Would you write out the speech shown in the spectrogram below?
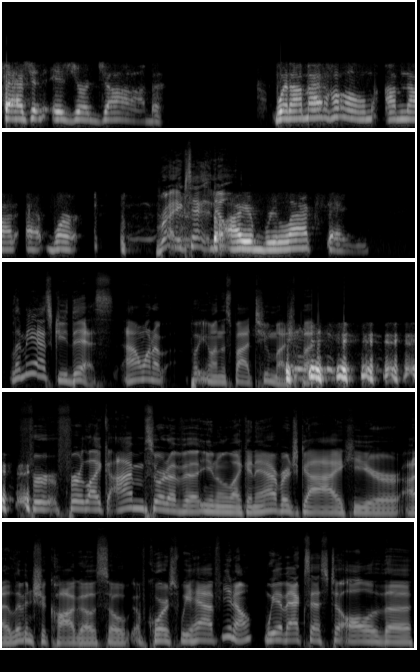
fashion is your job. When I'm at home, I'm not at work. Right, exactly. So Now, I am relaxing. let me ask you this. I don't want to put you on the spot too much, but for for like I'm sort of a, you know like an average guy here. I live in Chicago, so of course we have you know we have access to all of the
